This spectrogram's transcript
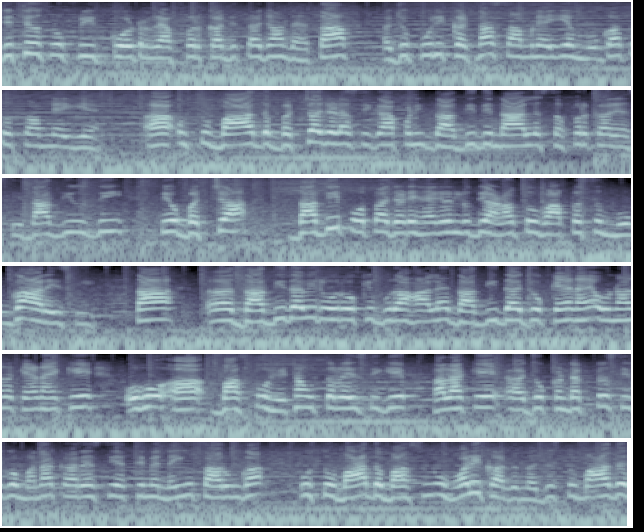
ਜਿੱਥੇ ਉਸ ਨੂੰ ਫਰੀਦਕੋਟ ਰੈਫਰ ਕਰ ਦਿੱਤਾ ਜਾਂਦਾ ਹੈ। ਤਾਂ ਜੋ ਪੂਰੀ ਘਟਨਾ ਸਾਹਮਣੇ ਆਈ ਹੈ, ਮੋਗਾ ਤੋਂ ਸਾਹਮਣੇ ਆਈ ਹੈ ਉਸ ਤੋਂ ਬਾਅਦ ਬੱਚਾ ਜਿਹੜਾ ਸੀਗਾ ਆਪਣੀ ਦਾਦੀ ਦੇ ਨਾਲ ਸਫ਼ਰ ਕਰ ਰਿਹਾ ਸੀ। ਦਾਦੀ ਉਸਦੀ ਤੇ ਉਹ ਬੱਚਾ, ਦਾਦੀ ਪੋਤਾ ਜਿਹੜੇ ਹੈਗੇ ਨੇ ਲੁਧਿਆਣਾ ਤੋਂ ਵਾਪਸ ਮੋਗਾ ਆ ਰਹੇ ਸੀ। ਤਾਂ ਦਾਦੀ ਦਾ ਵੀ ਰੋ ਰੋ ਕੇ ਬੁਰਾ ਹਾਲ ਹੈ। ਦਾਦੀ ਦਾ ਜੋ ਕਹਿਣਾ ਹੈ, ਉਹਨਾਂ ਦਾ ਕਹਿਣਾ ਹੈ ਕਿ ਉਹ ਬੱਸ ਤੋਂ ਹੇਠਾਂ ਉਤਰ ਰਹੇ ਸੀਗੇ। ਹਾਲਾਂਕਿ ਜੋ ਕੰਡਕਟਰ ਸੀ, ਉਹ ਮਨਾ ਕਰ ਰਹੇ ਸੀ, ਇੱਥੇ ਮੈਂ ਨਹੀਂ ਉਤਾਰੂੰਗਾ। ਉਸ ਤੋਂ ਬਾਅਦ ਬੱਸ ਨੂੰ ਹੌਲੀ ਕਰ ਦਿੰਦਾ, ਜਿਸ ਤੋਂ ਬਾਅਦ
